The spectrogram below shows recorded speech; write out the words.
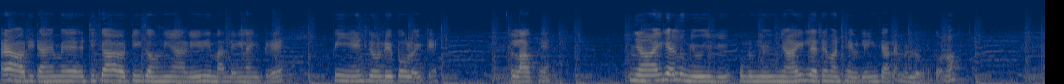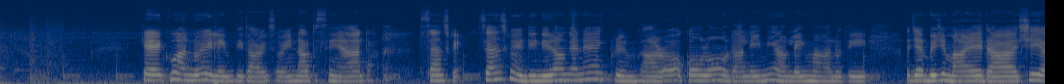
အဲ့ဒါတော့ဒီတိုင်းပဲအဓိကတော့တီစုံနေရလေးတွေမှာလိမ့်လိုက်တယ်ပြီးရင်ဒီလိုလေးပုတ်လိုက်တယ်ဒီလောက်ပဲညာကြီးလည်းအဲ့လိုမျိုးကြီးလေဟိုလိုမျိုးညာကြီးလက်ထဲမှာထည့်ပြီးလိမ့်ကြလည်းမလို့ပေါ့နော်ကဲခုကနွေးလိမ့်ပြီးသွားပြီဆိုရင်နောက်တစ်ဆင့်ကဒါ sunscreen sunscreen ဒီနေတော့ကနေ cream ကတော့အကုန်လုံးကိုဒါလိမ့်မအောင်လိမ့်မှာလို့ဒီ အကြံပေးချင်ပါတယ်ဒါရှေ့ရ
